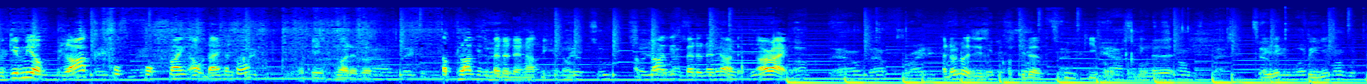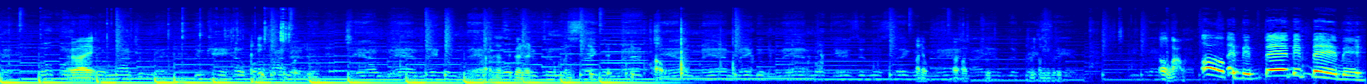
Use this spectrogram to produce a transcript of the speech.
You give me a plug for, for flying out dinosaur? Okay, whatever. A plug is better than nothing, you know. A plug is better than nothing. Alright. I don't know if this is considered free gift or something like that. Really? Really? Alright. I think. I'm just gonna take the clip out. Oh wow. Oh baby, baby, baby.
